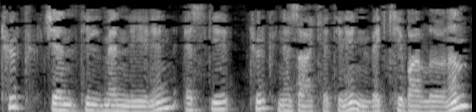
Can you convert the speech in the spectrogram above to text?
Türk centilmenliğinin, eski Türk nezaketinin ve kibarlığının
